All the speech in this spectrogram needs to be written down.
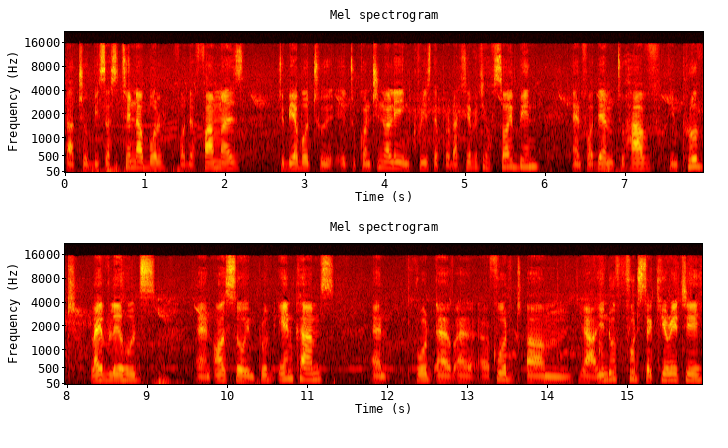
that will be sustainable for the farmers to be able to, to continually increase the productivity of soybean and for them to have improved livelihoods and also improved incomes and food, uh, uh, food, um, yeah, you know, food security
